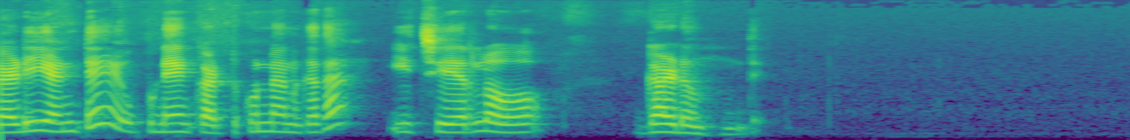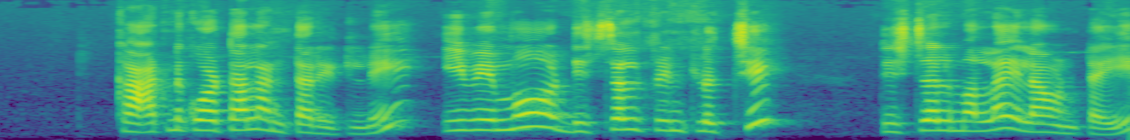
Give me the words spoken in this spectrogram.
గడి అంటే ఇప్పుడు నేను కట్టుకున్నాను కదా ఈ చీరలో గడి ఉంటుంది. కాటన్ కోటాలు అంటారు వీటిని. ఇవేమో డిజిటల్ ప్రింట్లు వచ్చి డిజిటల్ మళ్ళీ ఇలా ఉంటాయి.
